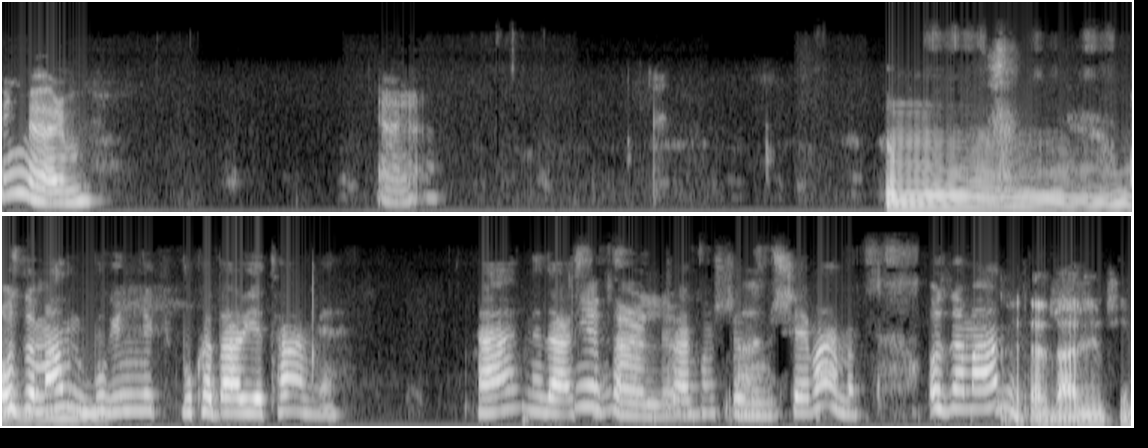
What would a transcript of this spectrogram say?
bilmiyorum. Yani Hmm. O zaman bugünlük bu kadar yeter mi? Ha? Ne dersiniz? Yeterli. Daha konuşacağımız bir şey var mı? O zaman Yeter daha bir şey.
